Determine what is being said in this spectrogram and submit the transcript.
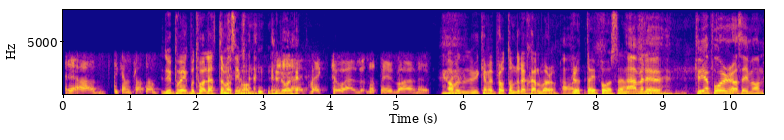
Ja, det kan vi prata om. Du är på väg på toaletten va Simon? Jag är på väg till toa. Låt mig vara nu. Ja, men vi kan väl prata om det där själva då. Prutta i påsen. Ja, men du, krya på dig nu då Simon.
